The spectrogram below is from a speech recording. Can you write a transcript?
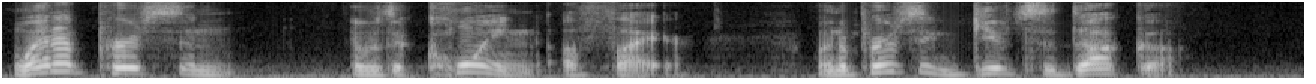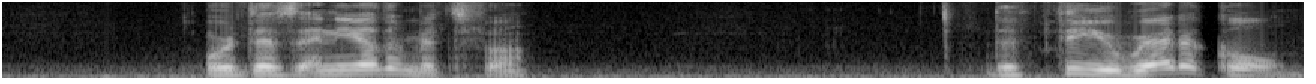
When a person, it was a coin of fire. When a person gives tzedakah, or does any other mitzvah, the theoretical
